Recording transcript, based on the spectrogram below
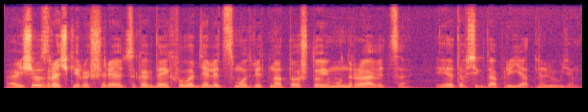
А еще зрачки расширяются, когда их владелец смотрит на то, что ему нравится, и это всегда приятно людям.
